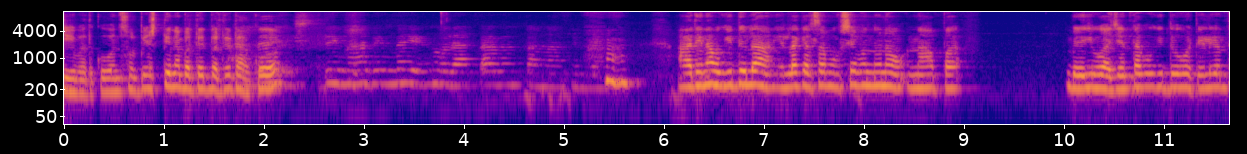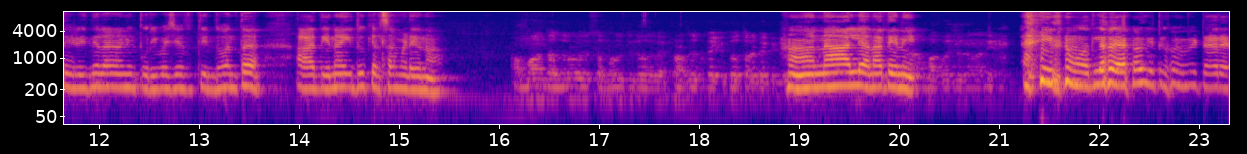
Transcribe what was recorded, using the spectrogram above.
ಜೀವ ಅದಕ್ಕೂ ಒಂದು ಸ್ವಲ್ಪ ಎಷ್ಟು ದಿನ ಬರ್ತೈತೆ ಬರ್ತೈತೆ ಹಾಕು. ಆ ದಿನ ಹೋಗಿದ್ದಿಲ್ಲ ಎಲ್ಲ ಕೆಲಸ ಮುಗಿಸೇ ಬಂದು ನಾವು. ನಾ ಅಪ್ಪ ಬೆಳಿಗ್ಗೆ ಅಜಂತಾಗ ಹೋಗಿದ್ದು ಹೋಟೆಲ್ಗೆ ಅಂತ ಹೇಳಿದ್ನಿಲ್ಲ ನಾನು ಪುರಿ ಬಜಿ ಅದು ತಿಂದು ಅಂತ. ಆ ದಿನ ಇದು ಕೆಲಸ ಮಾಡೇವು ನಾವು. ಹಾಂ ನಾ ಅಲ್ಲಿ ಅನ್ನತೇನಿ ಬಂದಿದ್ದು ಇವ್ರು ಮೊದಲು ಯಾವಾಗ ಇಟ್ಕೊಂಡ್ಬಿಟ್ಟಾರೆ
